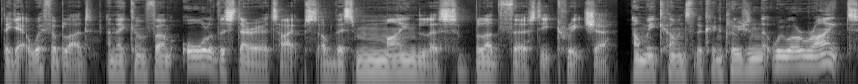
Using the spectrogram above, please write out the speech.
they get a whiff of blood and they confirm all of the stereotypes of this mindless, bloodthirsty creature. And we come to the conclusion that we were right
